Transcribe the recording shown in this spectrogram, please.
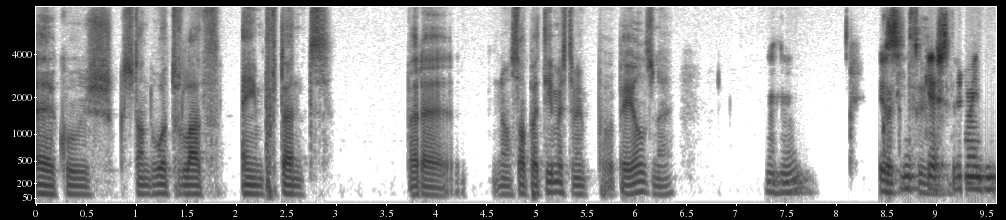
uh, com os que estão do outro lado é importante para não só para ti, mas também para, eles, não é? Uhum. Eu que sinto que, te... que é extremamente.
